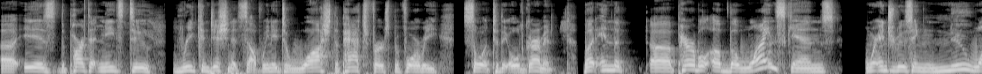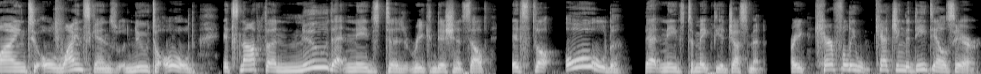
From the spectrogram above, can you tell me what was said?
uh, is the part that needs to recondition itself. We need to wash the patch first before we sew it to the old garment. But in the uh, parable of the wineskins, and we're introducing new wine to old wineskins, new to old, it's not the new that needs to recondition itself, it's the old that needs to make the adjustment. Are you carefully catching the details here?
